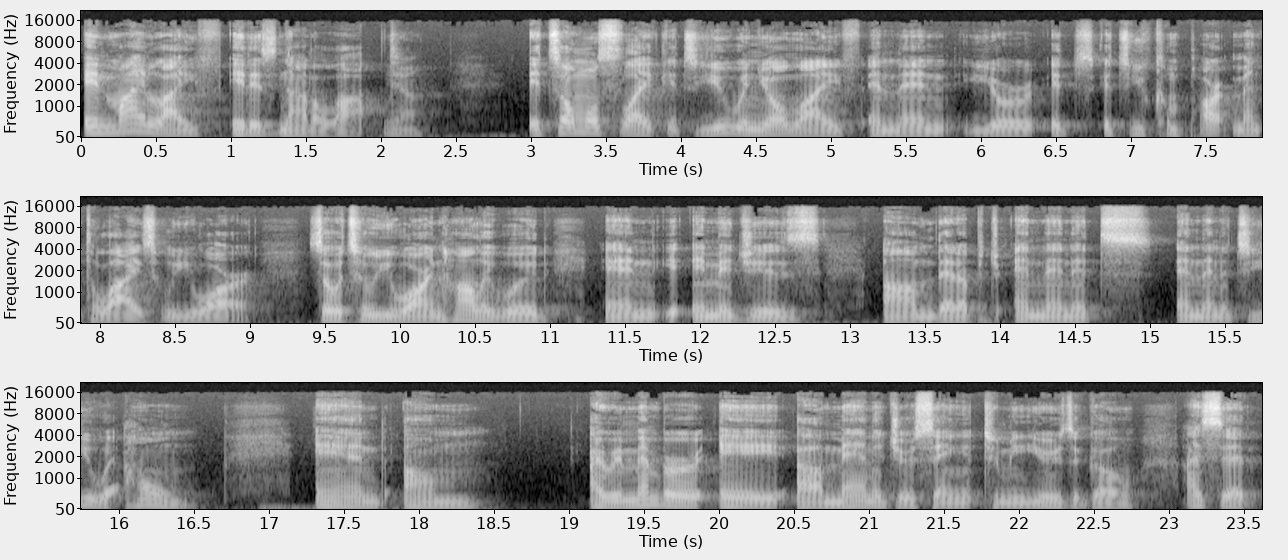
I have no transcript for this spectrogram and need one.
In my life, it is not a lot. Yeah. It's almost like it's you in your life and then you're it's it's you compartmentalize who you are. So it's who you are in Hollywood and images um, that are and then it's and then it's you at home. And um, I remember a, a manager saying it to me years ago. I said,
